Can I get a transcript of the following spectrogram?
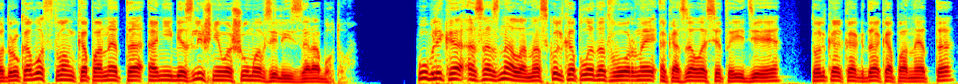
Под руководством Капанетта они без лишнего шума взялись за работу. Публика осознала, насколько плодотворной оказалась эта идея, только когда Капанетта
